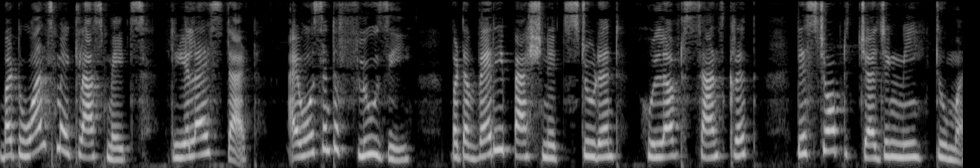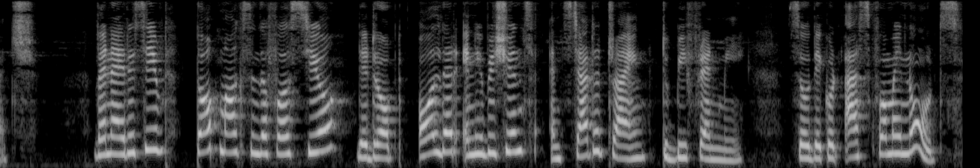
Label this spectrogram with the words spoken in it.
But once my classmates realized that I wasn't a floozy, but a very passionate student who loved Sanskrit, they stopped judging me too much. When I received top marks in the first year, they dropped all their inhibitions and started trying to befriend me so they could ask for my notes.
